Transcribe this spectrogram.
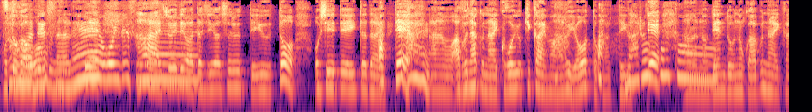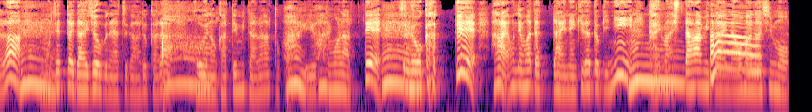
ことが多くなって、ね、多いですね。はい。それで私がするっていうと、教えていただいて、あ,はい、あの、危なくない、こういう機会もあるよとかって言って、あの、電動の子危ないから、えー、もう絶対大丈夫なやつがあるから、こういうの買ってみたらとかって言ってもらって、はい。はい、それを買って、で、はい。ほんでまた来年来た時に買いました、みたいなお話も、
